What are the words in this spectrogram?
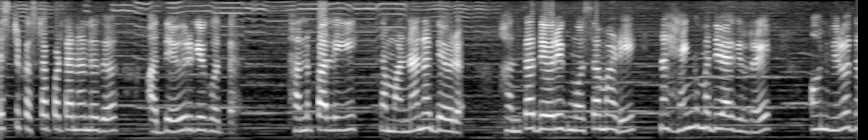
ಎಷ್ಟು ಕಷ್ಟಪಟ್ಟಾನ ಅನ್ನೋದು ಆ ದೇವ್ರಿಗೆ ಗೊತ್ತ. ತನ್ನ ಪಾಲಿಗೆ ನಮ್ಮ ಅಣ್ಣನ ದೇವ್ರ. ಅಂತ ದೇವ್ರಿಗೆ ಮೋಸ ಮಾಡಿ ನಾ ಹೆಂಗ್ ಮದ್ವೆ ಆಗಿಲ್ರಿ? ಅವನ್ ವಿರೋಧ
